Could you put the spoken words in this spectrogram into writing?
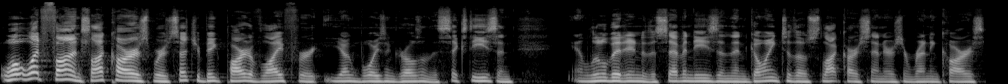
Well, what fun! Slot cars were such a big part of life for young boys and girls in the '60s, and and a little bit into the 70s, and then going to those slot car centers and renting cars.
